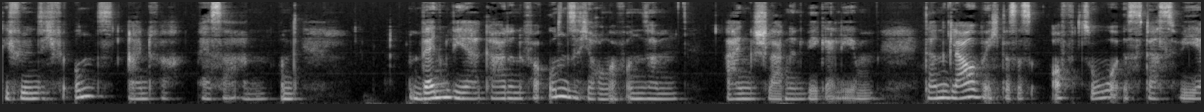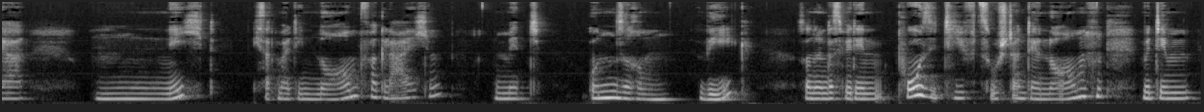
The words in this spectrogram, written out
Die fühlen sich für uns einfach besser an. Und wenn wir gerade eine Verunsicherung auf unserem eingeschlagenen Weg erleben, dann glaube ich, dass es oft so ist, dass wir nicht, ich sag mal, die Norm vergleichen mit unserem Weg, sondern dass wir den Positivzustand der Norm mit dem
